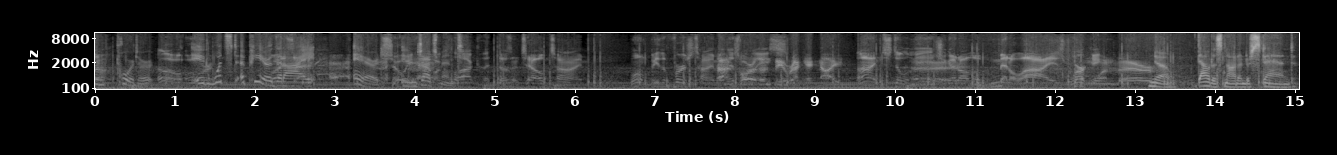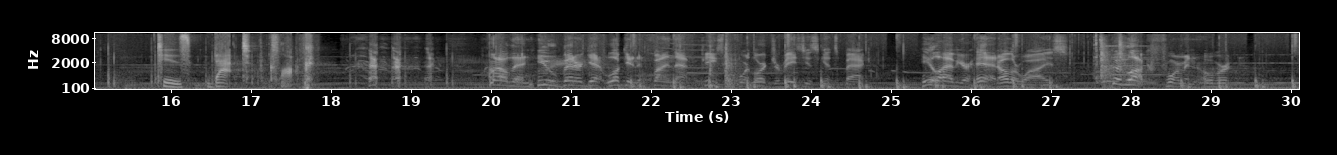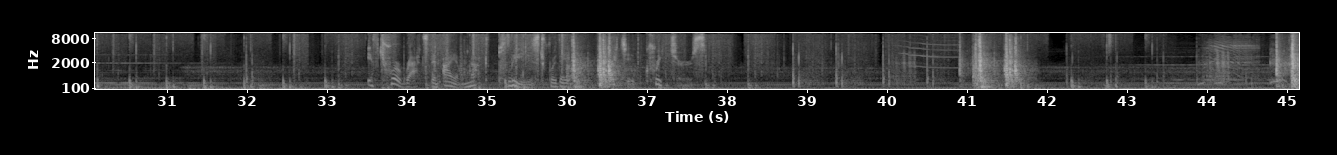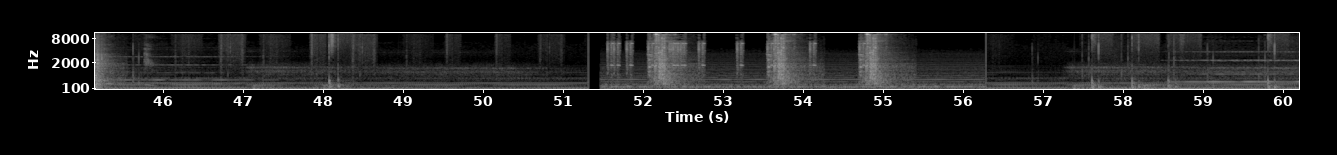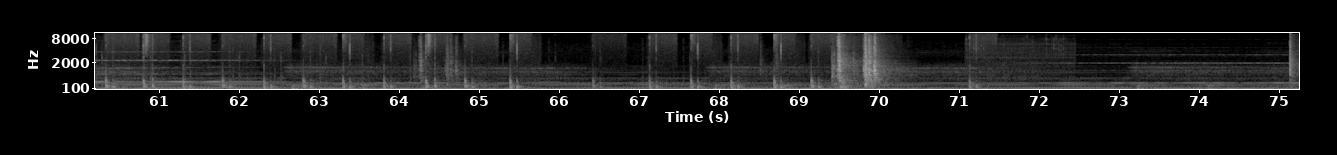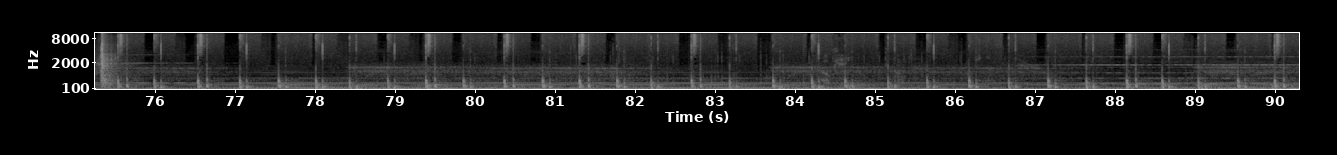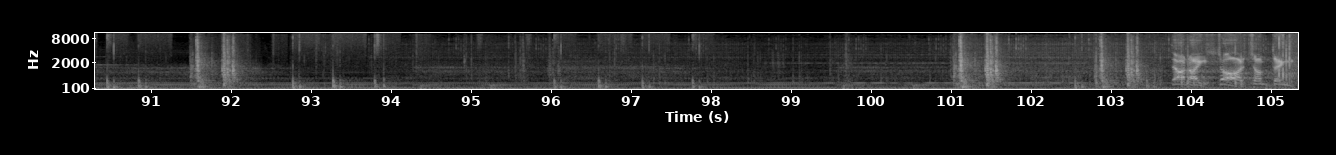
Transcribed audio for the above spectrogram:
Sergeant Porter, Oh, it Hobart. wouldst appear that What's I erred So we in have judgment. a clock that doesn't tell time. Won't be the first time in this place. recognized. I'm still amazed you got all those metal eyes working. No, thou dost not understand. Tis that clock. Well then, you better get looking and find that piece before Lord Gervasius gets back. He'll have your head otherwise. Good luck, Foreman Hobart. 'Twere rats, then I am not pleased, for they are wretched creatures. Something.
